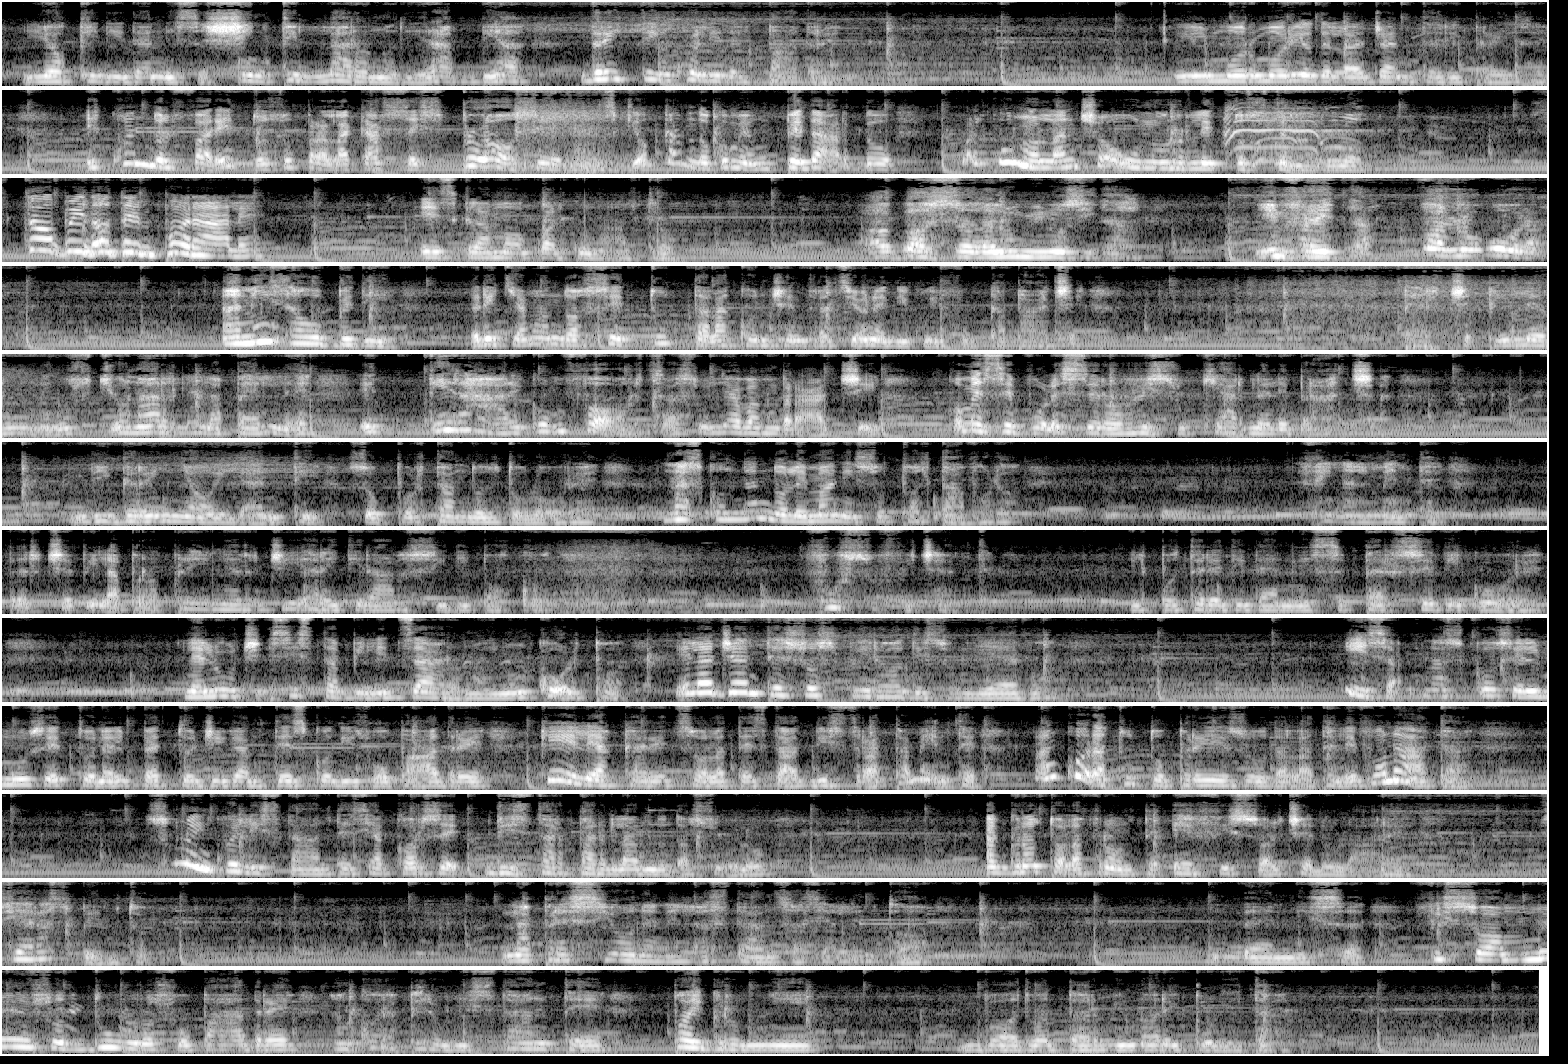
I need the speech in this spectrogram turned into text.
Gli occhi di Dennis scintillarono di rabbia, dritti in quelli del padre. Il mormorio della gente riprese e quando il faretto sopra la cassa esplose, schioccando come un pedardo, qualcuno lanciò un urletto stridulo. Stupido temporale! esclamò qualcun altro. Abbassa la luminosità. In fretta, fallo ora. Anisa obbedì, richiamando a sé tutta la concentrazione di cui fu capace. Percepì le rune ustionarle la pelle e tirare con forza sugli avambracci, come se volessero risucchiarle le braccia. Digrignò i denti, sopportando il dolore, nascondendo le mani sotto al tavolo. Finalmente percepì la propria energia ritirarsi di poco fu sufficiente. Il potere di Dennis perse vigore. Le luci si stabilizzarono in un colpo e la gente sospirò di sollievo. Isa nascose il musetto nel petto gigantesco di suo padre, che le accarezzò la testa distrattamente, ancora tutto preso dalla telefonata. Solo in quell'istante si accorse di star parlando da solo. Aggrottò la fronte e fissò il cellulare. Si era spento. La pressione nella stanza si allentò. Dennis fissò a muso duro suo padre ancora per un istante, poi grugnì. Vado a darmi una ripulita.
